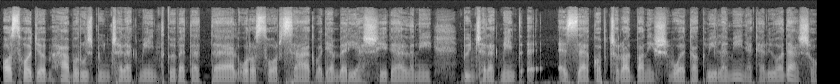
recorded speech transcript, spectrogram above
az, hogy háborús bűncselekményt követett el Oroszország, vagy emberiesség elleni bűncselekményt, ezzel kapcsolatban is voltak vélemények, előadások?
